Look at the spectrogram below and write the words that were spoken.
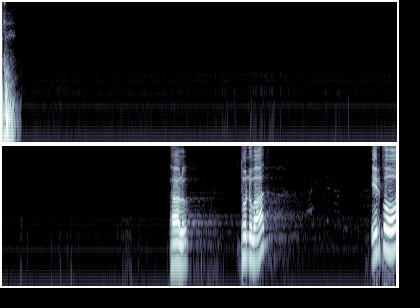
আলাইকুম হ্যালো ধন্যবাদ এরপর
